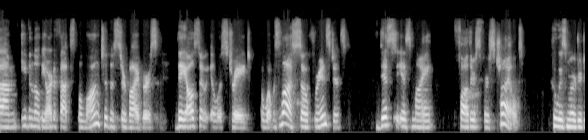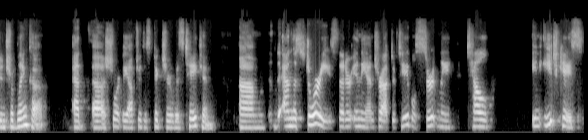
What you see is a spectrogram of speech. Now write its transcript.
um, even though the artifacts belong to the survivors, they also illustrate what was lost. So, for instance, this is my father's first child who was murdered in Treblinka at, uh, shortly after this picture was taken. Um, and the stories that are in the interactive table certainly tell, in each case,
